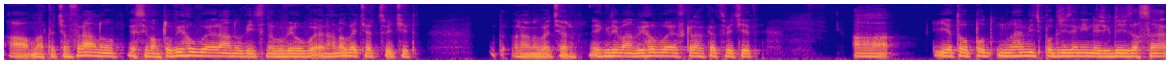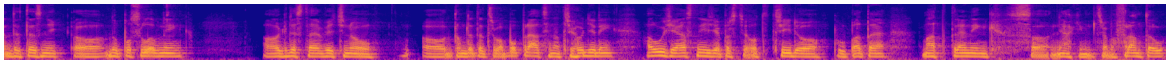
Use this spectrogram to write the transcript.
a máte čas ráno, jestli vám to vyhovuje ráno víc, nebo vyhovuje ráno večer cvičit, ráno večer, někdy vám vyhovuje zkrátka cvičit, a je to pod, mnohem víc podřízený, než když zase jdete z něk, do posilovny, kde jste většinou, tam jdete třeba po práci na tři hodiny a už je jasný, že prostě od tří do půl paté máte trénink s nějakým třeba Frantou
